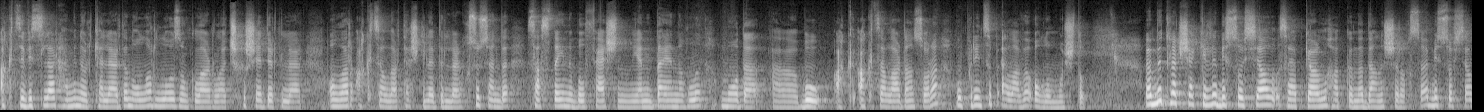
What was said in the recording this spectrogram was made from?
aktivistlər həmin ölkələrdən onlar lozunqlarla çıxış edirdilər. Onlar aksiyalar təşkil edirlər. Xüsusən də sustainable fashion, yəni dayanıqlı moda bu aksiyalardan sonra bu prinsip əlavə olunmuşdu. Və mütləq şəkildə biz sosial sahibkarlıq haqqında danışırıqsa, biz sosial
